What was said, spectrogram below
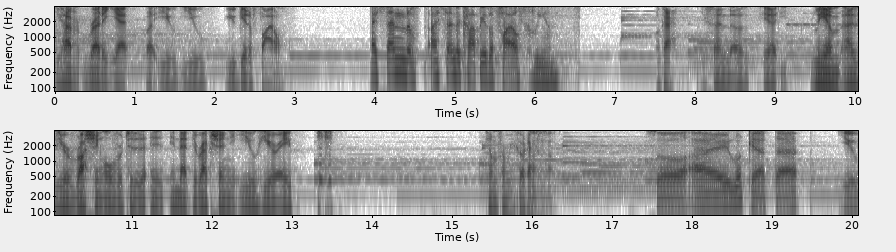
you haven't read it yet, but you you you get a file. I send the I send a copy of the file to Liam. Okay, you send a yeah, Liam. As you're rushing over to the in, in that direction, you hear a come from your codex. So I look at that. You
